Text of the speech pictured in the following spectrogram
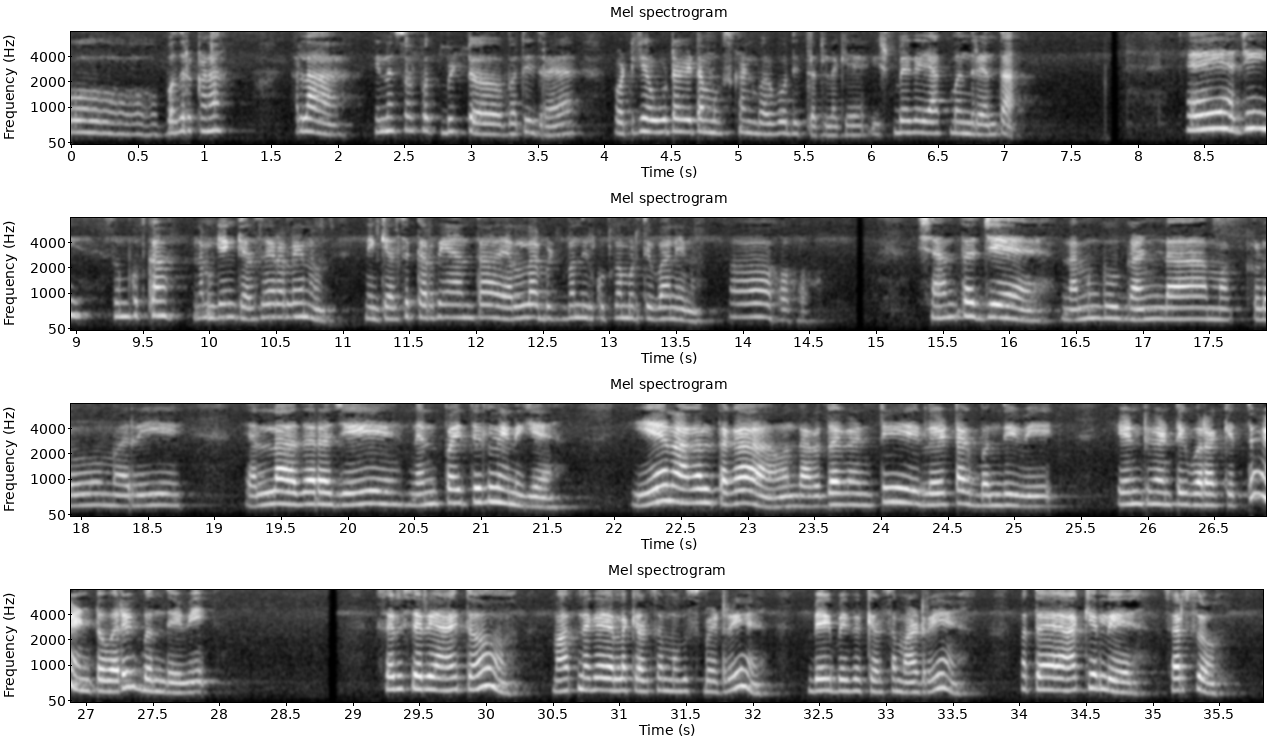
ಓ, ಬಂದ್ರೆ ಕಣ. ಅಲ್ಲ, ಇನ್ನೊಂದು ಸ್ವಲ್ಪ ಹೊತ್ತು ಬಿಟ್ಟು ಬತ್ತಿದ್ರೆ ಒಟ್ಟಿಗೆ ಊಟ ಗೀಟ ಮುಗಿಸ್ಕೊಂಡು ಬರ್ಬೋದಿತ್ತತ್ಲಗೆ ಇಷ್ಟು ಬೇಗ ಯಾಕೆ ಬಂದ್ರಿ ಅಂತ. ಏ, ಅಜ್ಜಿ, ಸುಮ್ ಕುತ್ಕ. ನಮ್ಗೇನು ಕೆಲಸ ಇರಲ್ಲೇನು ನೀನು ಕೆಲ್ಸಕ್ಕೆ ಕರ್ದೆ ಅಂತ ಎಲ್ಲ ಬಿಟ್ಟು ಬಂದು ಇಲ್ಲಿ ಕುತ್ಕೊಂಡ್ಬಿಡ್ತೀವ ನೀನು? ಓಹೋ ಶಾಂತಜ್ಜಿ ನಮಗೂ ಗಂಡ, ಮಕ್ಕಳು, ಮರಿ, ಎಲ್ಲ ಅದಾರ ಅಜ್ಜಿ. ನೆನಪೈತಿಲ್ಲ ನಿನಗೆ? ಏನಾಗಲ್ಲ ತಗ? ಒಂದು ಅರ್ಧ ಗಂಟೆ ಲೇಟಾಗಿ ಬಂದೀವಿ. ಎಂಟು ಗಂಟೆಗೆ ಬರೋಕ್ಕಿತ್ತು ಎಂಟುವರೆಗೆ ಬಂದೀವಿ. ಸರಿ ಸರಿ ಆಯಿತು. ಮಾತ್ನಾಗ ಎಲ್ಲ ಕೆಲಸ ಮುಗಿಸ್ಬೇಡ್ರಿ. ಬೇಗ ಬೇಗ ಕೆಲಸ ಮಾಡಿರಿ. ಮತ್ತು ಹಾಕಿರ್ಲಿ ಸರ್ಸು?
